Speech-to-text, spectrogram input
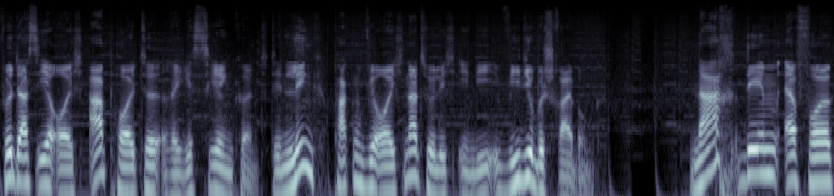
für das ihr euch ab heute registrieren könnt. Den Link packen wir euch natürlich in die Videobeschreibung. Nach dem Erfolg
